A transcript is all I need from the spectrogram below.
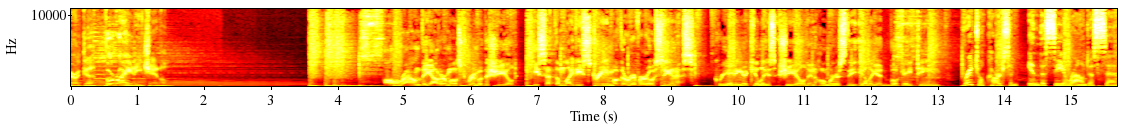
Variety Channel. All round the outermost rim of the shield, he set the mighty stream of the river Oceanus, creating Achilles' shield in Homer's The Iliad, Book 18. Rachel Carson in The Sea Around Us said,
